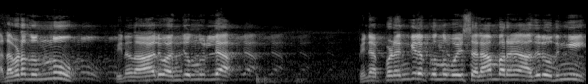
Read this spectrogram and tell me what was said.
അതവിടെ നിന്നു. പിന്നെ നാലും അഞ്ചൊന്നുമില്ല. പിന്നെ എപ്പോഴെങ്കിലൊക്കെ ഒന്ന് പോയി സലാം പറഞ്ഞ അതിലൊതുങ്ങി.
